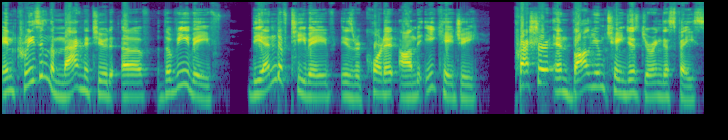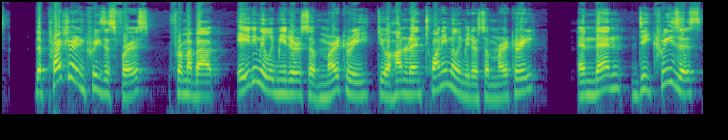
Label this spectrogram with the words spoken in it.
increasing the magnitude of the V wave. The end of T wave is recorded on the EKG. Pressure and volume changes during this phase. The pressure increases first from about 80 millimeters of mercury to 120 millimeters of mercury, and then decreases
